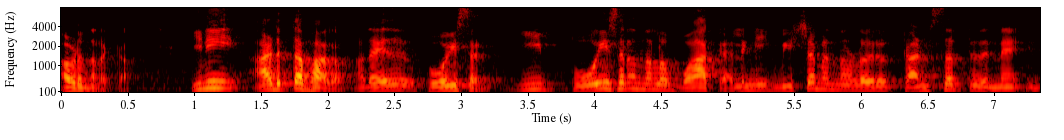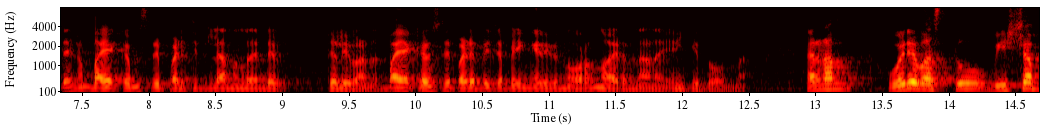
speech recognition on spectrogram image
അവിടെ നടക്കാം. ഇനി അടുത്ത ഭാഗം അതായത് പോയിസൺ ഈ പോയിസൺ എന്നുള്ള വാക്ക് അല്ലെങ്കിൽ വിഷം എന്നുള്ള ഒരു കൺസെപ്റ്റ് തന്നെ ഇദ്ദേഹം ബയോകെമിസ്ട്രി പഠിച്ചിട്ടില്ല എന്നുള്ളതിന്റെ തെളിവാണ്. ബയോകെമിസ്ട്രി പഠിപ്പിച്ചപ്പോൾ ഇങ്ങനെ ഇരുന്ന് ഉറങ്ങുമായിരുന്നാണ് എനിക്ക് തോന്നുന്നത്. കാരണം ഒരു വസ്തു വിഷം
